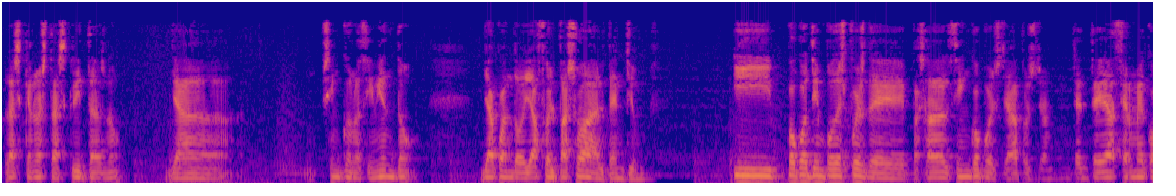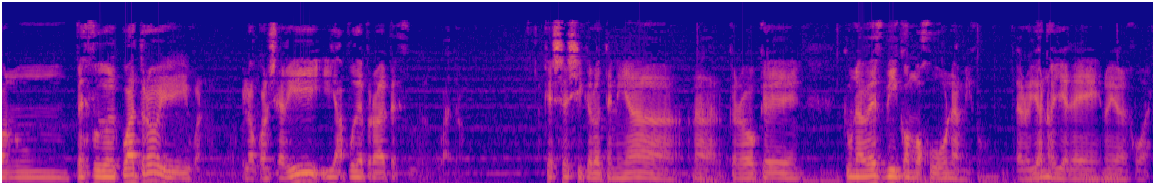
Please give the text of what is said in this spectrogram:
las que no está escritas, ¿no? Ya sin conocimiento, ya cuando ya fue el paso al Pentium. Y poco tiempo después de pasar al 5, pues ya pues intenté hacerme con un PC Fútbol 4 y bueno, lo conseguí y ya pude probar el PC Fútbol que ese sí que lo tenía, nada, creo que, una vez vi cómo jugó un amigo, pero yo no llegué, no llegué a jugar.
